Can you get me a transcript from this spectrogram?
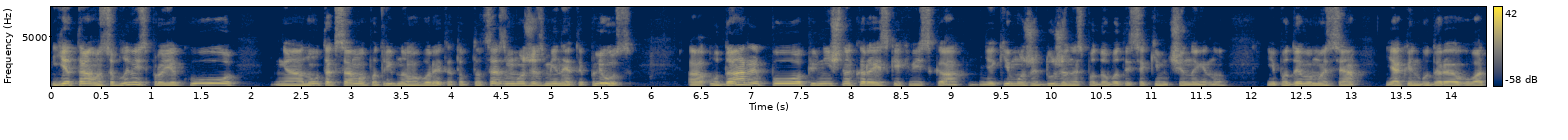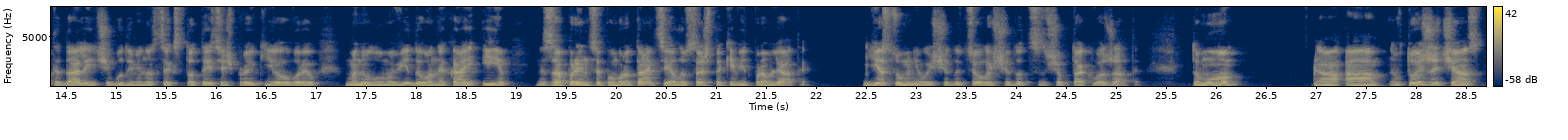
є та особливість, про яку е, ну так само потрібно говорити. Тобто, це зможе змінити. Плюс удари по північно-корейських військах, які можуть дуже не сподобатися Кім Іну. І подивимося, як він буде реагувати далі, і чи буде він із цих 100 тисяч, про які я говорив в минулому відео, нехай і за принципом ротації, але все ж таки відправляти. Є сумніви щодо цього, щодо щоб так вважати. Тому а, а в той же час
